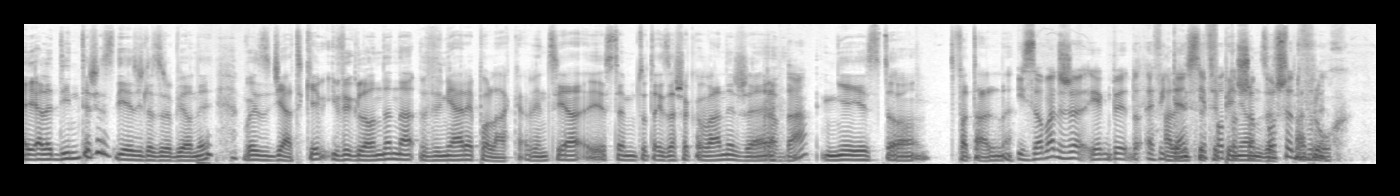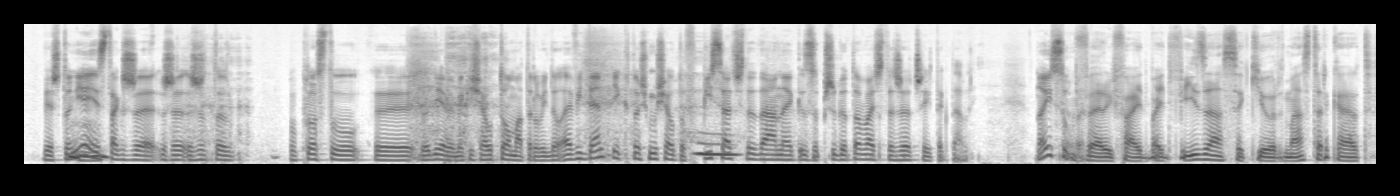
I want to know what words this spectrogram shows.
Ej, ale Dean też jest nieźle zrobiony, bo jest dziadkiem i wygląda na wymiarę Polaka, więc ja jestem tutaj zaszokowany, że Prawda? nie jest to fatalne. I zobacz, że jakby no, ewidentnie Photoshop poszedł spadły. w ruch. Wiesz, to nie mm. jest tak, że, że, że to po prostu, yy, no nie wiem, jakiś automat robi. No ewidentnie ktoś musiał to wpisać, te dane, przygotować te rzeczy i tak dalej. No i super. Verified by Visa, Secured Mastercard.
